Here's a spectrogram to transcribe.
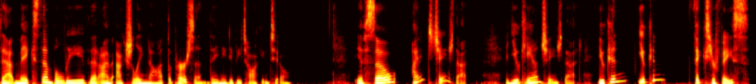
that makes them believe that I'm actually not the person they need to be talking to? If so, I need to change that. And you can change that. You can you can fix your face.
